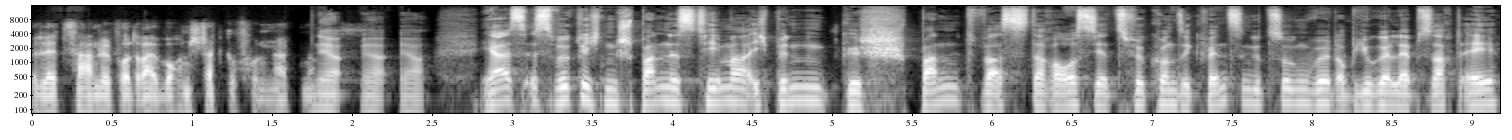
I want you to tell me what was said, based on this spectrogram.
letzte Handel vor drei Wochen stattgefunden hat. Ne? Ja, ja, ja. Ja, es ist wirklich ein spannendes Thema. Ich bin gespannt, was daraus jetzt für Konsequenzen gezogen wird. Ob Yuga Labs sagt, ey,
